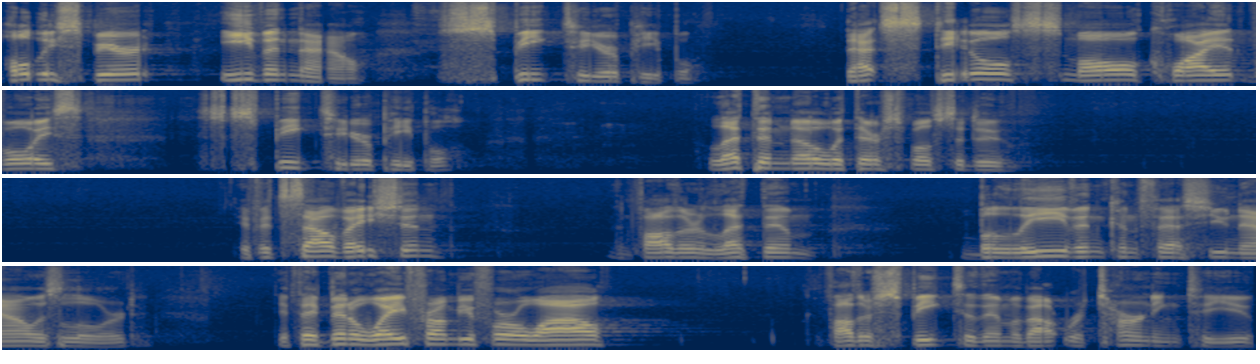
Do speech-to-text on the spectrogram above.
Holy Spirit, even now, speak to your people. That still, small, quiet voice, speak to your people. Let them know what they're supposed to do. If it's salvation, then Father, let them believe and confess you now as Lord. If they've been away from you for a while, Father, speak to them about returning to you.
